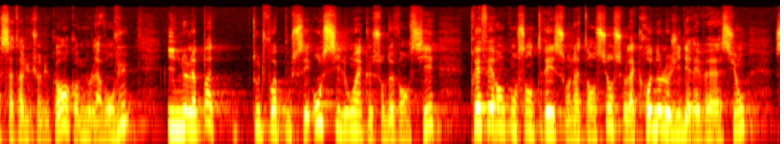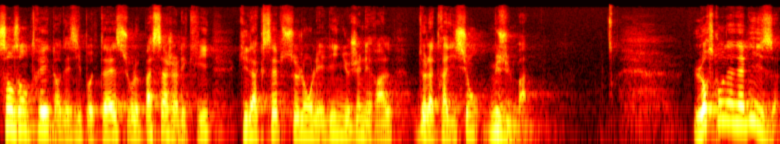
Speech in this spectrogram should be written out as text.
sa traduction du Coran, comme nous l'avons vu. Il ne l'a pas toutefois poussé aussi loin que son devancier, préférant concentrer son attention sur la chronologie des révélations sans entrer dans des hypothèses sur le passage à l'écrit qu'il accepte selon les lignes générales de la tradition musulmane. Lorsqu'on analyse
